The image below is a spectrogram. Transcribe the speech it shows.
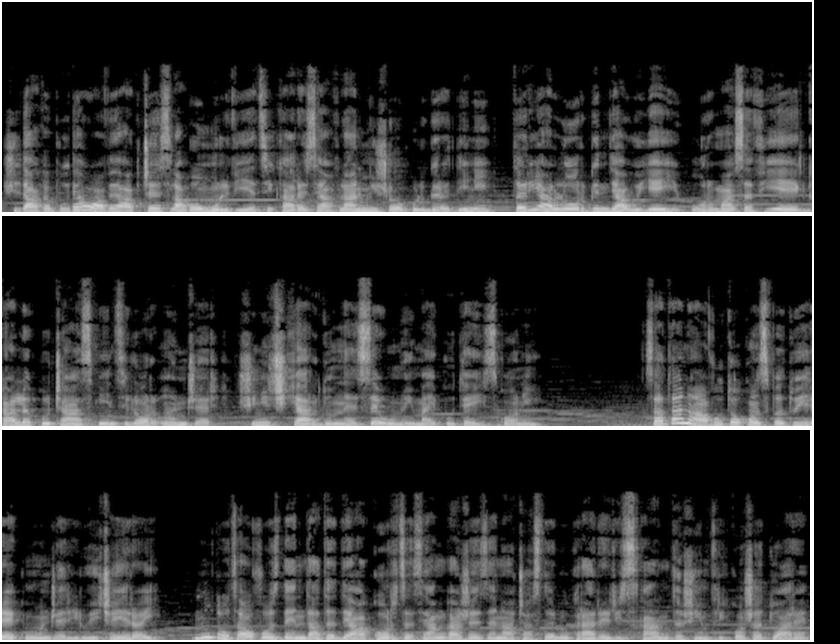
și dacă puteau avea acces la pomul vieții care se afla în mijlocul grădinii, tăria lor, gândeau ei, urma să fie egală cu cea a sfinților îngeri și nici chiar Dumnezeu nu-i mai putea izgoni. Satana a avut o consfătuire cu îngerii lui cei răi. Nu toți au fost de îndată de acord să se angajeze în această lucrare riscantă și înfricoșătoare.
